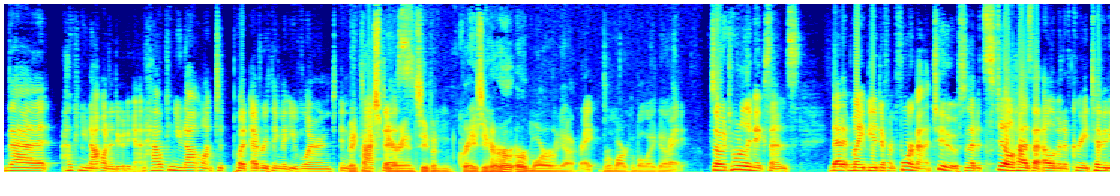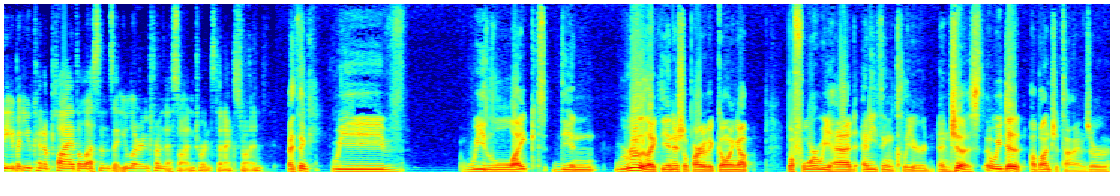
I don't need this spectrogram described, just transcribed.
that how can you not want to do it again? How can you not want to put everything that you've learned into Make the practice? experience even crazier or, or more, yeah, Right. remarkable, I guess. Right. So it totally makes sense that it might be a different format too, so that it still has that element of creativity, but you can apply the lessons that you learned from this one towards the next one. I think we've we liked the in, we really liked the initial part of it going up before we had anything cleared and just we did it a bunch of times or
